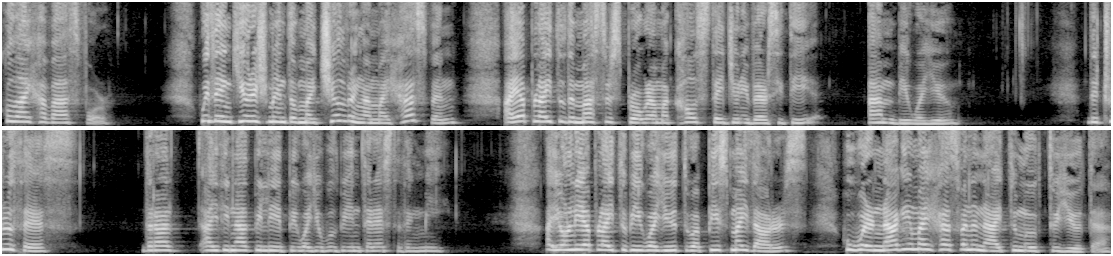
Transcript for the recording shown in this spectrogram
could I have asked for? With the encouragement of my children and my husband, I applied to the master's program at Cal State University and BYU. The truth is that I, I did not believe BYU would be interested in me. I only applied to BYU to appease my daughters, who were nagging my husband and I to move to Utah.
